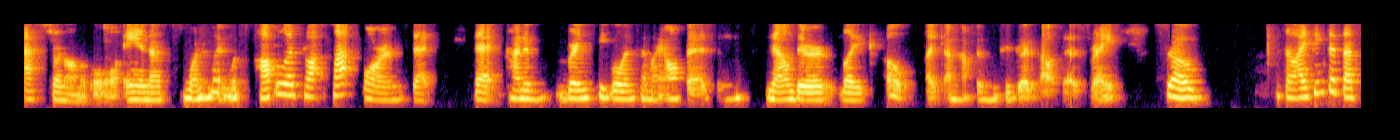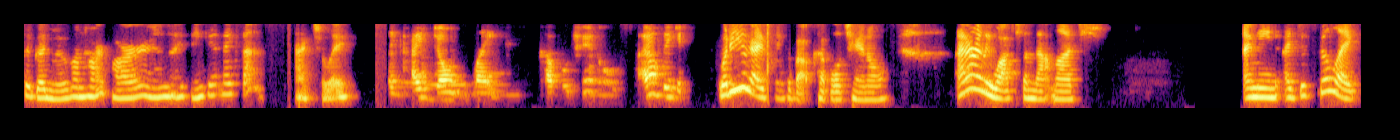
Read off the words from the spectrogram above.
astronomical. And that's one of my most popular platforms that that kind of brings people into my office. And now they're like, oh, like I'm not feeling too good about this, right? So so I think that that's a good move on her part, and I think it makes sense, actually. Like, I don't like couple channels. I don't think What do you guys think about couple channels? I don't really watch them that much. I mean, I just feel like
